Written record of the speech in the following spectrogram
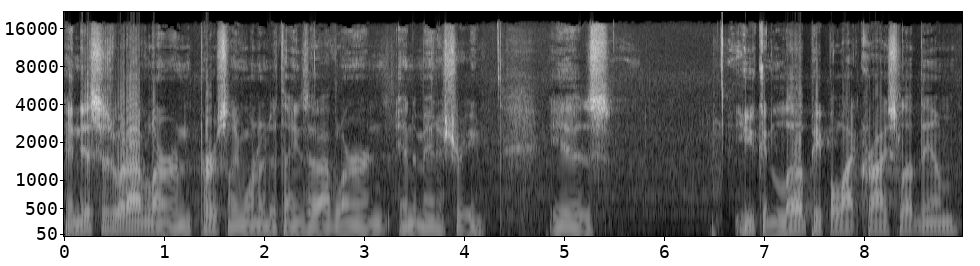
And this is what I've learned personally. One of the things that I've learned in the ministry is you can love people like Christ loved them.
